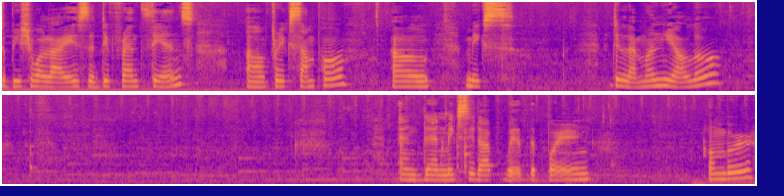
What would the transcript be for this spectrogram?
to visualize the different things uh, for example I'll mix the lemon yellow. And then mix it up with the burnt umber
